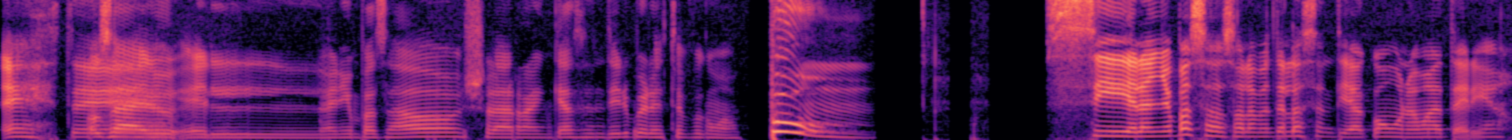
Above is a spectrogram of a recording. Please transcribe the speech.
Este, O sea, el, el año pasado yo la arranqué a sentir, pero este fue como ¡Pum! Sí, el año pasado solamente la sentía como una materia.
